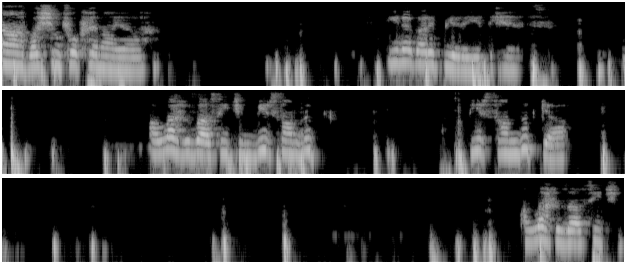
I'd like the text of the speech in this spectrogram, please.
Ah başım çok fena ya. Yine garip bir yere girdik evet. Allah rızası için bir sandık bir sandık ya. Allah rızası için.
